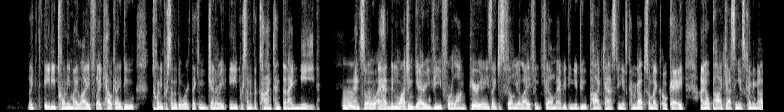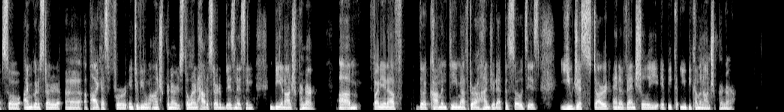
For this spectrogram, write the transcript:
like 80 20 my life? Like how can i do 20% of the work that can generate 80% of the content that i need? Mm-hmm. and so i had been watching gary vee for a long period and he's like just film your life and film everything you do. Podcasting is coming up. So i'm like okay i know podcasting is coming up so i'm going to start a, a podcast for interviewing entrepreneurs to learn how to start a business and be an entrepreneur. Um, funny enough the common theme after 100 episodes is you just start and eventually it bec- you become an entrepreneur.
